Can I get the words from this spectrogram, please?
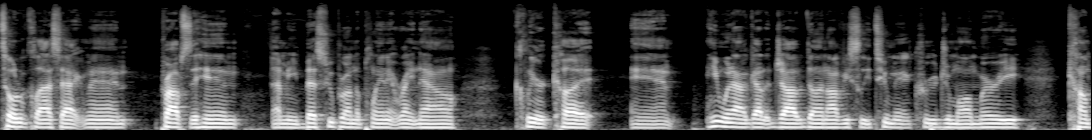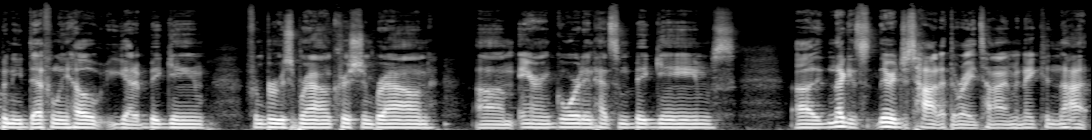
Total class act, man. Props to him. I mean, best hooper on the planet right now. Clear cut. And he went out, got a job done. Obviously, two man crew, Jamal Murray. Company definitely helped. You got a big game from Bruce Brown, Christian Braun, Um, Aaron Gordon had some big games. Uh, Nuggets, they were just hot at the right time, and they could not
